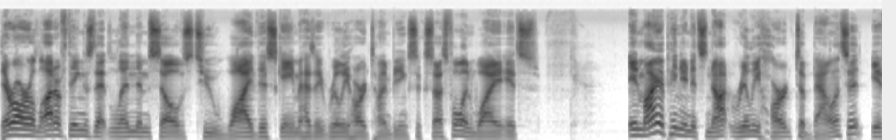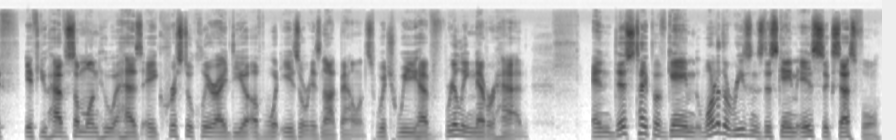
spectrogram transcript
there are a lot of things that lend themselves to why this game has a really hard time being successful and why it's in my opinion it's not really hard to balance it if if you have someone who has a crystal clear idea of what is or is not balanced which we have really never had. And this type of game one of the reasons this game is successful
